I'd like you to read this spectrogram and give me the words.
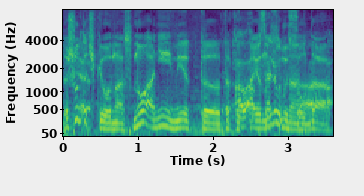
вот, шуточки у нас, но они имеют э, такой А- Абсолютно, смысл, да.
